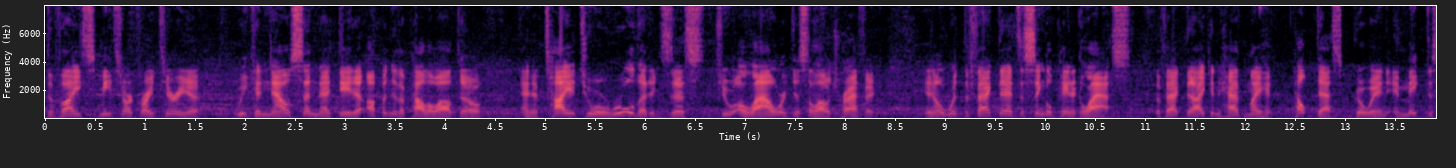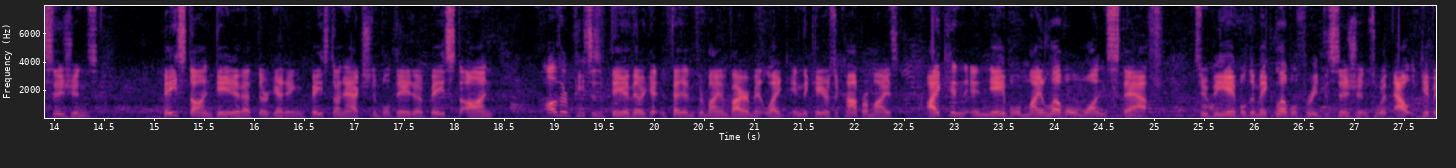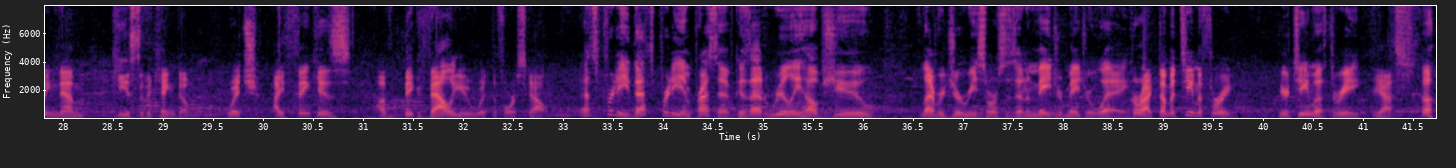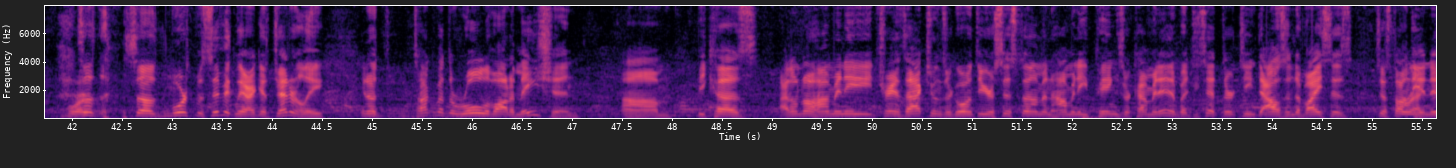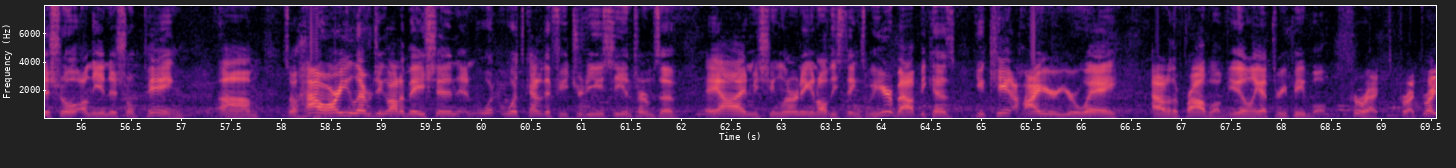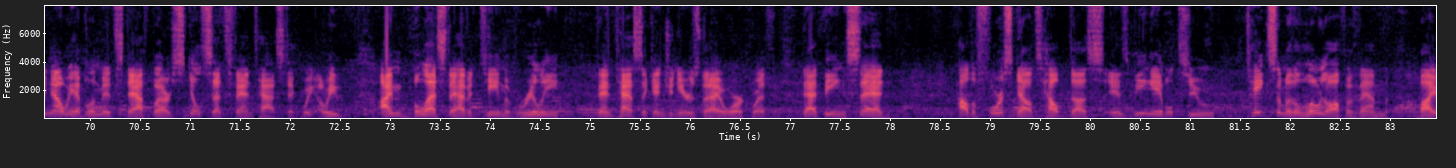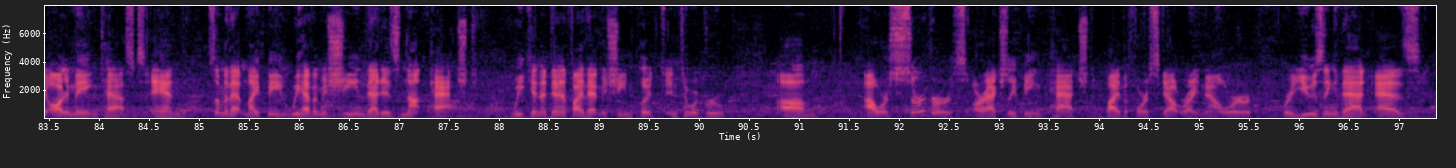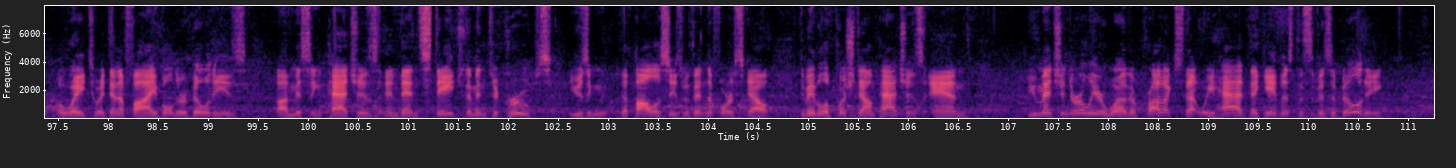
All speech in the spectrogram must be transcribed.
device meets our criteria, we can now send that data up into the Palo Alto and tie it to a rule that exists to allow or disallow traffic. You know, with the fact that it's a single pane of glass, the fact that I can have my help desk go in and make decisions based on data that they're getting, based on actionable data, based on other pieces of data that are getting fed in through my environment, like indicators of compromise, I can enable my level one staff to be able to make level three decisions without giving them keys to the kingdom, which I think is of big value with the Forescout. That's pretty, that's pretty impressive, because that really helps you leverage your resources in a major, major way. Correct, I'm a team of three. Your team of three. Yes. so, so more specifically, I guess generally, you know, talk about the role of automation, um, because I don't know how many transactions are going through your system and how many pings are coming in, but you said 13,000 devices just on Correct. the initial on the initial ping. Um, so how are you leveraging automation and what, what's kind of the future do you see in terms of AI and machine learning and all these things we hear about because you can't hire your way out of the problem. You only got three people. Correct, correct. Right now we have limited staff, but our skill set's fantastic. We, we, I'm blessed to have a team of really fantastic engineers that I work with. That being said, how the Forescout's helped us is being able to take some of the load off of them by automating tasks. And some of that might be, we have a machine that is not patched. We can identify that machine, put into a group. Um, our servers are actually being patched by the Forescout right now. We're, we're using that as a way to identify vulnerabilities, uh, missing patches, and then stage them into groups using the policies within the Forescout to be able to push down patches. And you mentioned earlier what other products that we had that gave us this visibility.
